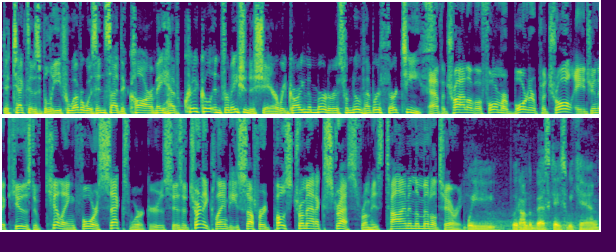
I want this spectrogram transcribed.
Detectives believe whoever was inside the car may have critical information to share regarding the murders from November 13th. At the trial of a former Border Patrol agent accused of killing four sex workers, his attorney claimed he suffered post traumatic stress from his time in the military. We put on the best case we can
